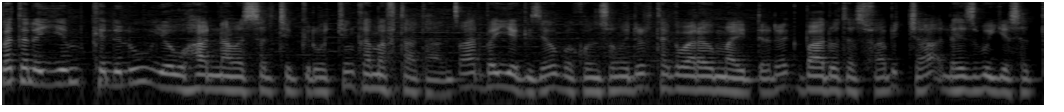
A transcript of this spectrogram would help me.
በተለይም ክልሉ የውሃና መሰል ችግሮችን ከመፍታት አንጻር በየጊዜው በኮንሶሜዶር ተግባራዊ ማይደረግ በዶ ተስፋ ብቻ ለህዝቡ እየሰጠ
